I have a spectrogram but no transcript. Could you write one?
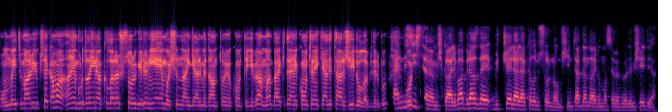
Olma ihtimali yüksek ama hani burada da yine akıllara şu soru geliyor. Niye en başından gelmedi Antonio Conte gibi ama belki de hani Conte'nin kendi tercihi de olabilir bu. Kendisi O- istememiş galiba. Biraz da bütçeyle alakalı bir sorun olmuş. Inter'den de ayrılma sebebi öyle bir şeydi ya.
